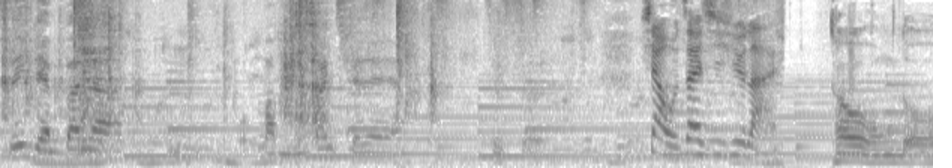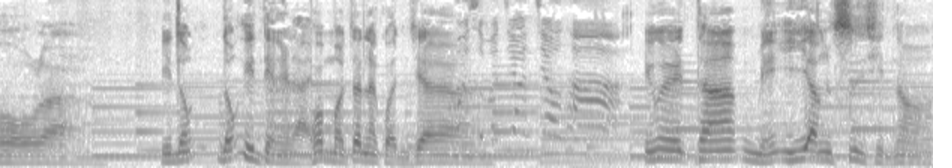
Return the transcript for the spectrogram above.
十一点半了，我把门关起来呀，就走了。下午再继续来。超红的火啦，你弄弄一点来，我冇站的管家啊。为什么这样叫他？因为他每一样事情哦，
